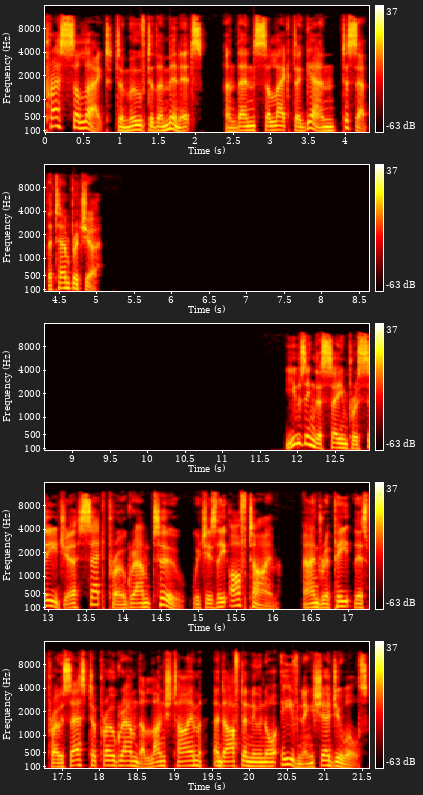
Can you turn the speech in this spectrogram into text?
Press Select to move to the minutes, and then Select again to set the temperature. Using the same procedure, set program 2, which is the off time, and repeat this process to program the lunchtime and afternoon or evening schedules.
